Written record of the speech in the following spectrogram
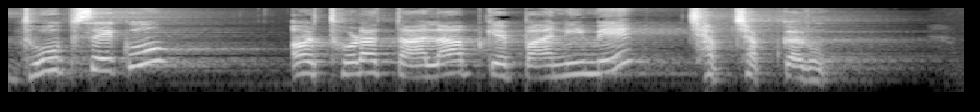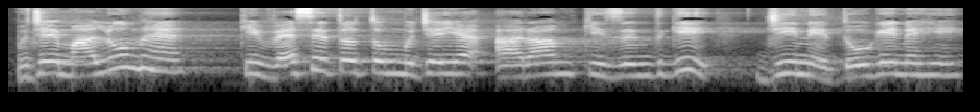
धूप सेकूं और थोड़ा तालाब के पानी में छप छप करूँ। मुझे मालूम है कि वैसे तो तुम मुझे यह आराम की ज़िंदगी जीने दोगे नहीं।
